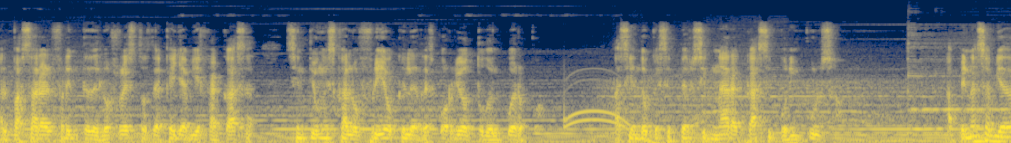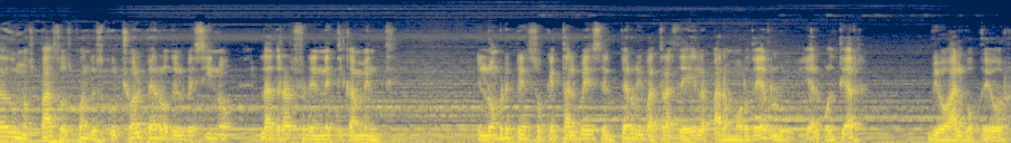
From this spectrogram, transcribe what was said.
Al pasar al frente de los restos de aquella vieja casa, sintió un escalofrío que le recorrió todo el cuerpo, haciendo que se persignara casi por impulso. Apenas había dado unos pasos cuando escuchó al perro del vecino ladrar frenéticamente. El hombre pensó que tal vez el perro iba atrás de él para morderlo y al voltear vio algo peor.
